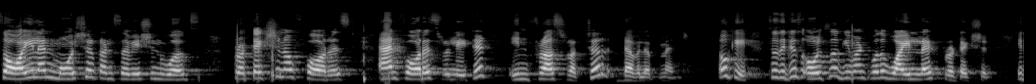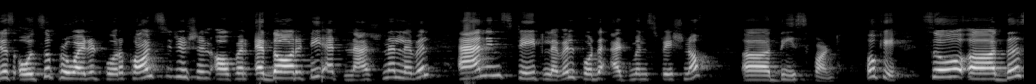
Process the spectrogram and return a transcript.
soil and moisture conservation works, protection of forest and forest related infrastructure development. Okay, so it is also given for the wildlife protection. It is also provided for a constitution of an authority at national level and in state level for the administration of uh, these fund. Okay, so uh, this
